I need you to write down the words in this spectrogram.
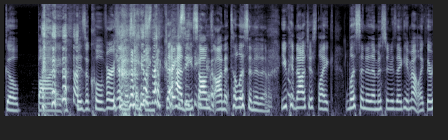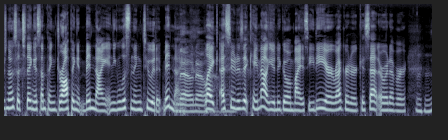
go buy a physical version of something that that, had these songs on it to listen to them. You could not just like listen to them as soon as they came out. Like there's no such thing as something dropping at midnight and you listening to it at midnight. no, no. Like as soon as it came out, you had to go and buy a CD or a record or a cassette or whatever hmm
